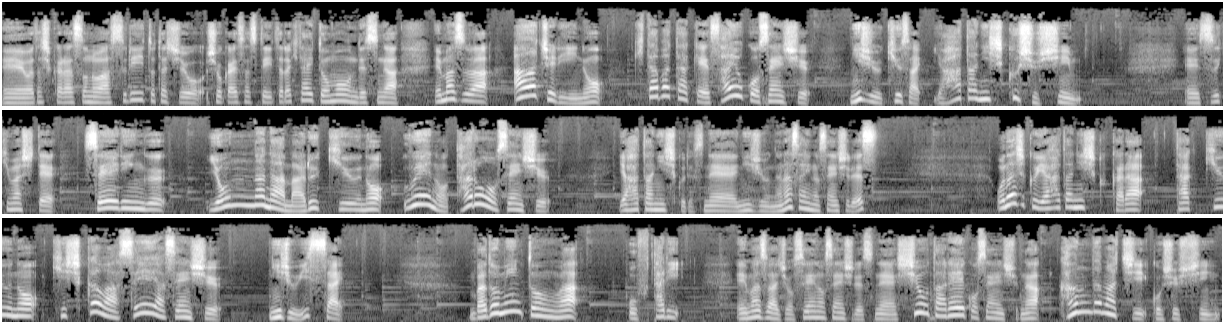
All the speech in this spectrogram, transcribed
えー私からそのアスリートたちを紹介させていただきたいと思うんですが、えーまずはアーチェリーの北畠小夜子選手29歳八幡西区出身、えー続きましてセーリング4709の上野太郎選手。八幡西区ですね。27歳の選手です。同じく八幡西区から卓球の岸川誠也選手。21歳。バドミントンはお二人。えまずは女性の選手ですね。塩田玲子選手が神田町ご出身、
